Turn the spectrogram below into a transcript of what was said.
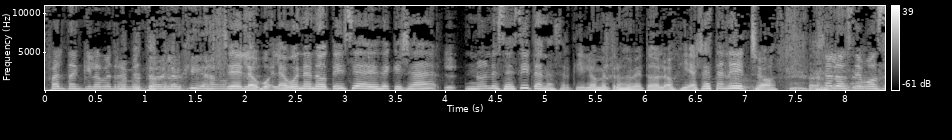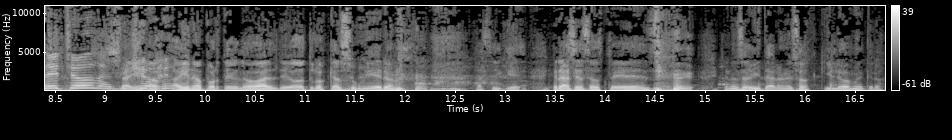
faltan kilómetros de metodología. Sí, la buena noticia es de que ya no necesitan hacer kilómetros de metodología, ya están hechos. Ya los hemos hecho. hay, un aporte global de otros que asumieron. Así que gracias a ustedes que nos evitaron esos kilómetros.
